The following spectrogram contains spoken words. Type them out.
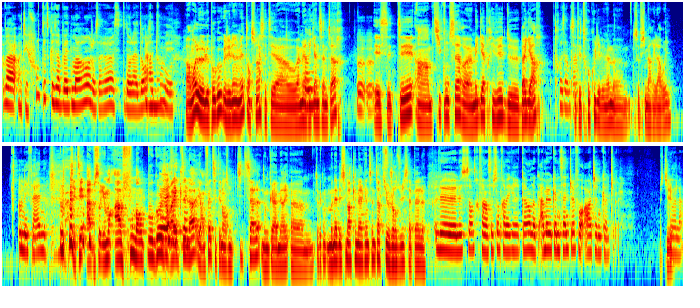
tout. Bah, Oh, t'es fou. peut-être que ça peut être marrant, j'en sais rien, c'était dans la danse Ah, et non. tout, mais. Alors, moi, le, le Pogo que j'ai bien aimé, t'en souviens, c'était euh, au American Center. Et c'était un petit concert euh, méga privé de bagarre. Trop sympa. C'était trop cool. Il y avait même euh, Sophie-Marie Laroui On est fan. qui était absolument à fond dans le Pogo. Genre, elle était là. Et en fait, c'était dans une petite salle. Donc, à Ameri- euh, Mona Bismarck American Center qui aujourd'hui s'appelle. Le, le centre, enfin, c'est le centre américain, donc American Center for Art and Culture. Stylé. Voilà.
